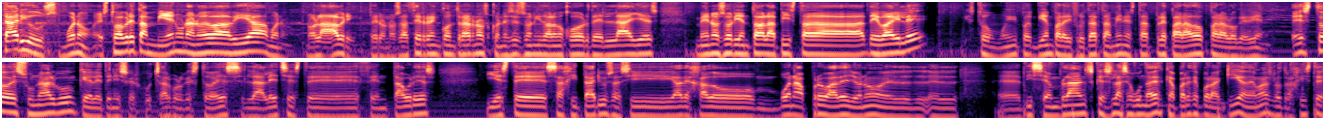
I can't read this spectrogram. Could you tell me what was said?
Sagittarius. Bueno, esto abre también una nueva vía, bueno, no la abre, pero nos hace reencontrarnos con ese sonido a lo mejor del Layes, menos orientado a la pista de baile. Esto muy bien para disfrutar también, estar preparados para lo que viene. Esto es un álbum que le tenéis que escuchar porque esto es la leche, este Centaures y este Sagittarius así ha dejado buena prueba de ello, ¿no? El eh, Dissemblance, que es la segunda vez que aparece por aquí, además lo trajiste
